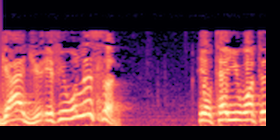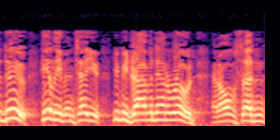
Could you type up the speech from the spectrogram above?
guide you if you will listen. He'll tell you what to do. He'll even tell you, you'll be driving down the road and all of a sudden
